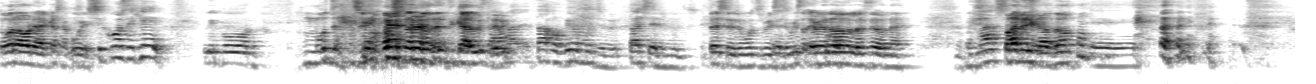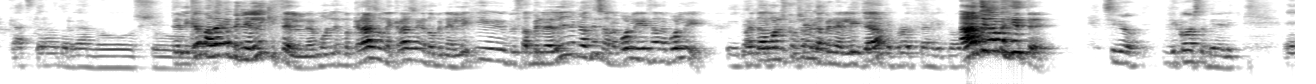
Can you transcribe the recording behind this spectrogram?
Τώρα ωριακά σε ακούει. Σηκώστε χέρι. Λοιπόν, Μούτσα, σηκώσει να δω την καλύτερη. θα, θα έχω δύο μούτζες. Τέσσερις μούτζες. Τέσσερις μούτσε μέχρι στιγμής. Εγώ το τελευταίο, ναι. Να σε- Πάνε εκατό. Ε, Κάτσε τώρα να το οργανώσω. Τελικά μαλάκα πινελίκι θέλουνε. Μου λέ- με κράζανε, κράζανε για τον πινελίκι. Στα πινελίκια καθίσανε πολλοί, ήρθανε πολλοί. Ήταν Μετά και- μόλις κόψαμε ήταν- τα Ήταν και πινελίκια. πρώτο, ήταν και πρώτο. Άντε γαμηθείτε! Συγγνώμη, δικό σου το πινελίκι. Ε,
